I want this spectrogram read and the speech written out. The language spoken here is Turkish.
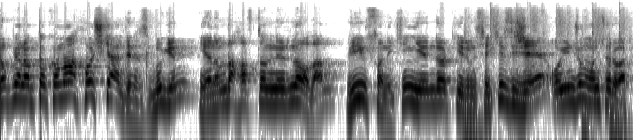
İtopya.com'a hoş geldiniz. Bugün yanımda haftanın ürünü olan ViewSonic'in 2428J oyuncu monitörü var.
